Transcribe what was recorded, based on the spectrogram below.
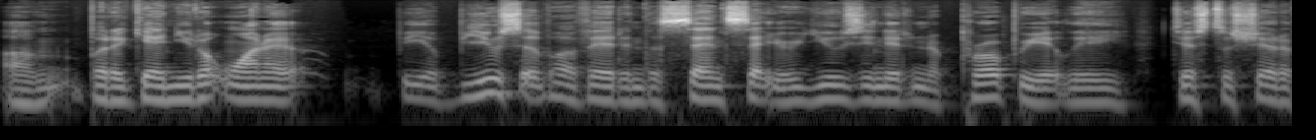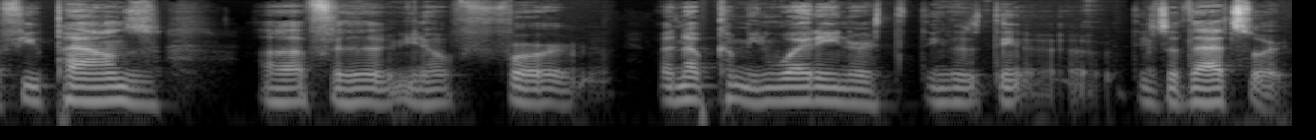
Um, but again you don't want to be abusive of it in the sense that you're using it inappropriately just to shed a few pounds uh, for the you know for an upcoming wedding or things things of that sort.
